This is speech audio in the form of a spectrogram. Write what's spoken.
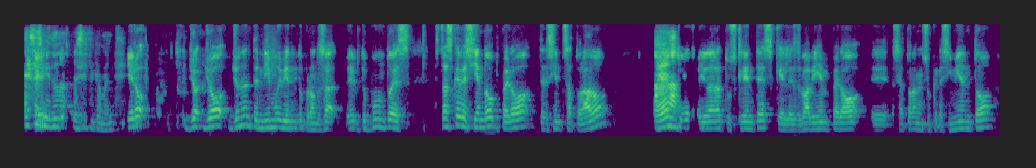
Esa es mi duda específicamente. Quiero, yo, yo, yo no entendí muy bien tu pregunta. O sea, tu punto es, estás creciendo, pero te sientes saturado o quieres ayudar a tus clientes que les va bien, pero eh, se atoran en su crecimiento.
